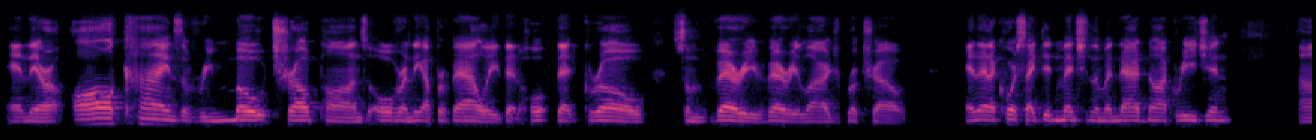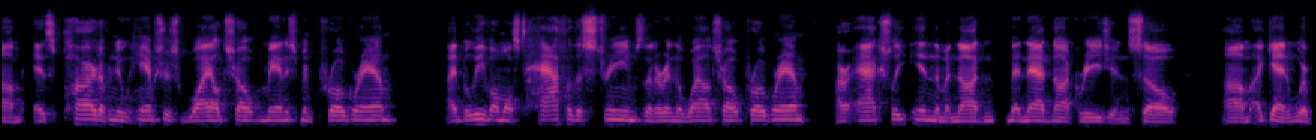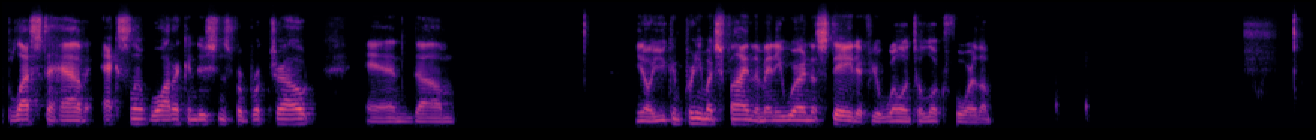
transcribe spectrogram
And there are all kinds of remote trout ponds over in the upper valley that, that grow some very, very large brook trout. And then, of course, I did mention the Monadnock region. Um, as part of New Hampshire's wild trout management program, I believe almost half of the streams that are in the wild trout program are actually in the Monad Monadnock region. So um, again, we're blessed to have excellent water conditions for brook trout. And, um, you know, you can pretty much find them anywhere in the state if you're willing to look for them.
